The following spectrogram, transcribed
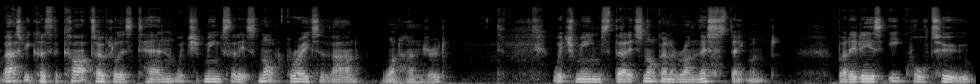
That's because the cart total is 10, which means that it's not greater than 100, which means that it's not going to run this statement but it is equal to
